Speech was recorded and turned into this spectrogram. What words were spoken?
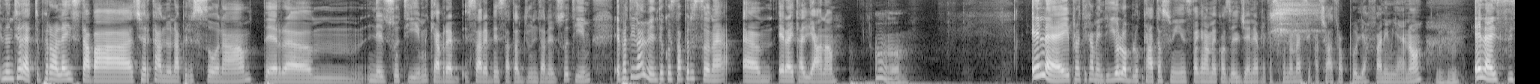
non ti ho detto, però lei stava cercando una persona per, ehm, nel suo team, che avrebbe, sarebbe stata aggiunta nel suo team, e praticamente questa persona ehm, era italiana. Ah, E lei, praticamente, io l'ho bloccata su Instagram e cose del genere, perché secondo me si faceva troppo gli affari miei, no? mhm. E lei si-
